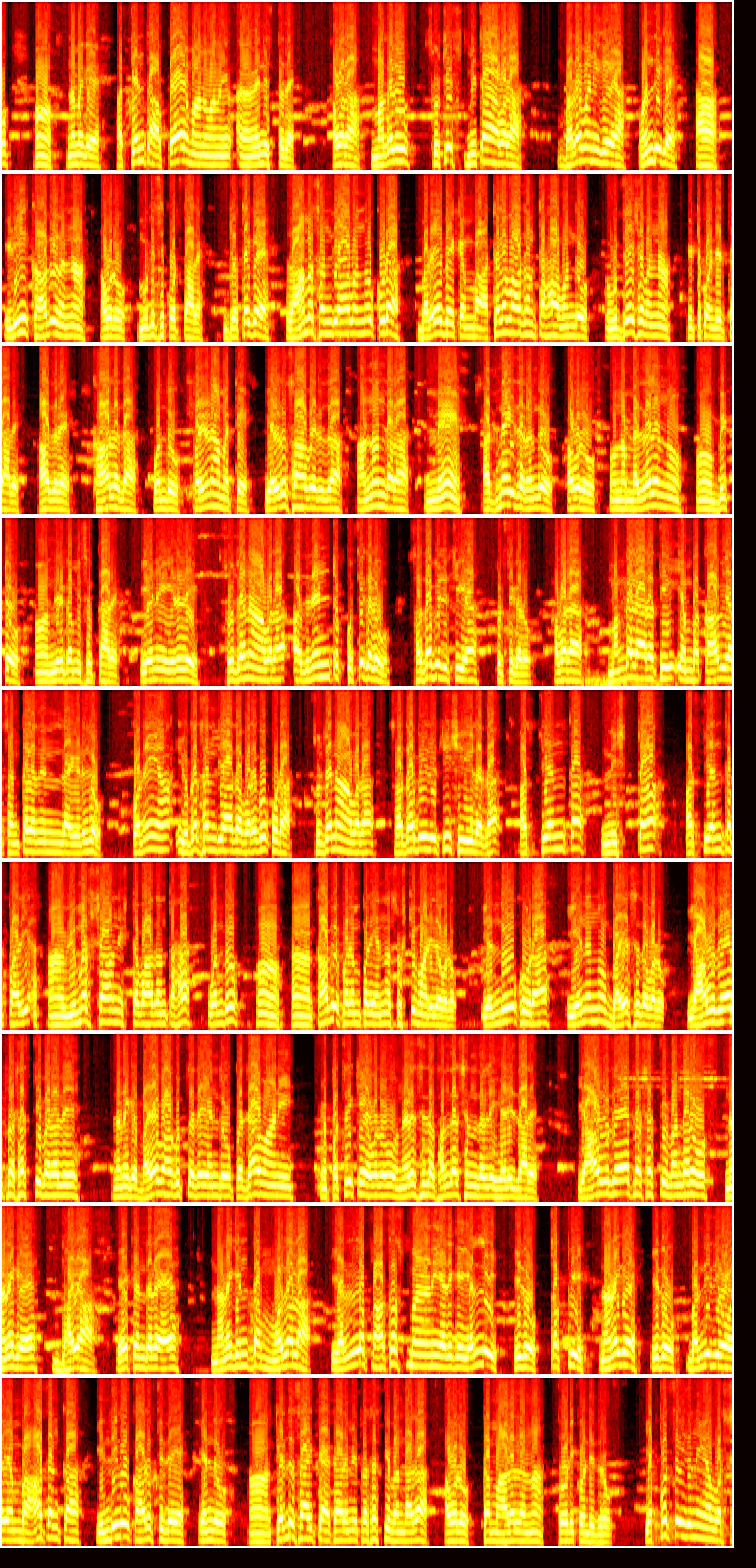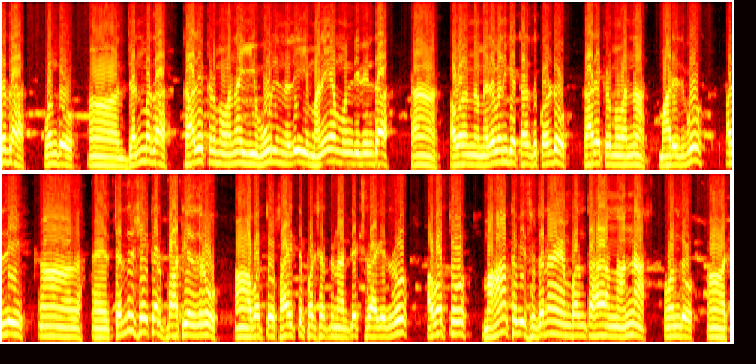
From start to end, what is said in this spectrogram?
ನಮಗೆ ಅತ್ಯಂತ ಅಪ್ಯಾಯಮಾನವೆನಿಸ್ತದೆ ಅವರ ಮಗಳು ಸುಚಿಸ್ಮಿತಾ ಅವರ ಬರವಣಿಗೆಯ ಒಂದಿಗೆ ಆ ಇಡೀ ಕಾವ್ಯವನ್ನ ಅವರು ಮುಗಿಸಿಕೊಡ್ತಾರೆ. ಜೊತೆಗೆ ರಾಮಸಂಧ್ಯಾವನ್ನು ಕೂಡ ಬರೆಯಬೇಕೆಂಬ ಅಚಲವಾದಂತಹ ಒಂದು ಉದ್ದೇಶವನ್ನ ಇಟ್ಟುಕೊಂಡಿರ್ತಾರೆ. ಆದರೆ ಕಾಲದ ಒಂದು ಪರಿಣಾಮಕ್ಕೆ ಎರಡು ಸಾವಿರದ ಹನ್ನೊಂದರ ಮೇ ಹದಿನೈದರಂದು ಅವರು ನಮ್ಮೆಲ್ಲರನ್ನು ಬಿಟ್ಟು ನಿರ್ಗಮಿಸುತ್ತಾರೆ. ಏನೇ ಇರಲಿ, ಸುಜನಾ ಅವರ ಹದಿನೆಂಟು ಕೃತಿಗಳು ಸದಭಿರುಚಿಯ ಕೃತಿಗಳು. ಅವರ ಮಂಗಳಾರತಿ ಎಂಬ ಕಾವ್ಯ ಸಂಕಲನದಿಂದ ಹಿಡಿದು ಕೊನೆಯ ಯುಗ ಸಂಧ್ಯಾದವರೆಗೂ ಕೂಡ ಸುಜನಾ ಅವರ ಸದಭಿರುಚಿಶೀಲದ ಅತ್ಯಂತ ನಿಷ್ಠ ಅತ್ಯಂತ ಪರಿ ವಿಮರ್ಶಾನಿಷ್ಠವಾದಂತಹ ಒಂದು ಕಾವ್ಯ ಪರಂಪರೆಯನ್ನು ಸೃಷ್ಟಿ ಮಾಡಿದವರು. ಎಂದೂ ಕೂಡ ಏನನ್ನು ಬಯಸದವರು. ಯಾವುದೇ ಪ್ರಶಸ್ತಿ ಬರಲಿ, ನನಗೆ ಭಯವಾಗುತ್ತದೆ ಎಂದು ಪ್ರಜಾವಾಣಿ ಪತ್ರಿಕೆಯವರು ನಡೆಸಿದ ಸಂದರ್ಶನದಲ್ಲಿ ಹೇಳಿದ್ದಾರೆ. ಯಾವುದೇ ಪ್ರಶಸ್ತಿ ಬಂದರೂ ನನಗೆ ಭಯ. ಏಕೆಂದರೆ ನನಗಿಂತ ಮೊದಲ ಎಲ್ಲ ಪ್ರಾತಸ್ಮರಣೀಯರಿಗೆ ಎಲ್ಲಿ ಇದು ತಪ್ಪಿ ನನಗೆ ಇದು ಬಂದಿದೆಯೋ ಎಂಬ ಆತಂಕ ಇಂದಿಗೂ ಕಾರುತ್ತಿದೆ ಎಂದು ಕೇಂದ್ರ ಸಾಹಿತ್ಯ ಅಕಾಡೆಮಿ ಪ್ರಶಸ್ತಿ ಬಂದಾಗ ಅವರು ತಮ್ಮ ಅಳಲನ್ನು ತೋಡಿಕೊಂಡಿದ್ದರು ಎಪ್ಪತ್ತೈದನೆಯ ವರ್ಷದ ಒಂದು ಜನ್ಮದ ಕಾರ್ಯಕ್ರಮವನ್ನ ಈ ಊರಿನಲ್ಲಿ ಈ ಮನೆಯ ಮುಂದಿನಿಂದ ಅವರನ್ನು ಮೆರವಣಿಗೆ ಕರೆದುಕೊಂಡು ಕಾರ್ಯಕ್ರಮವನ್ನ ಮಾಡಿದ್ವು. ಅಲ್ಲಿ ಚಂದ್ರಶೇಖರ್ ಪಾಟೀಲರು ಅವತ್ತು ಸಾಹಿತ್ಯ ಪರಿಷತ್ತಿನ ಅಧ್ಯಕ್ಷರಾಗಿದ್ದರು. ಅವತ್ತು ಮಹಾಕವಿ ಸುಜನ ಎಂಬಂತಹ ನನ್ನ ಒಂದು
